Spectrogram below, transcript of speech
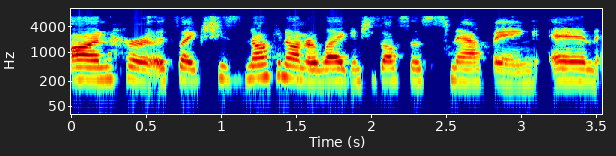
on her. It's like she's knocking on her leg, and she's also snapping, and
